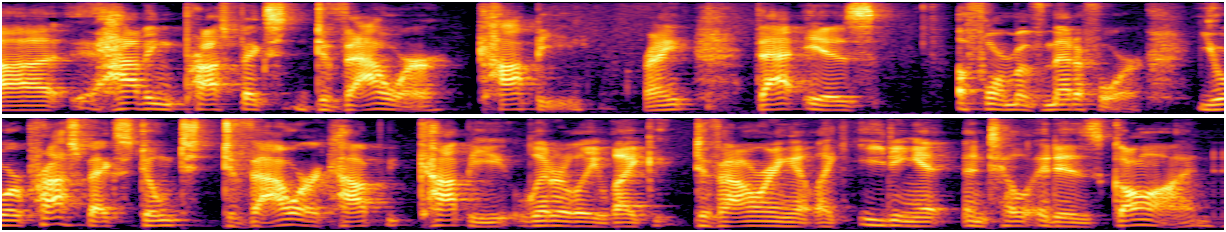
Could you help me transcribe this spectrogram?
uh, having prospects devour copy, right? That is a form of metaphor. Your prospects don't devour copy, copy, literally like devouring it, like eating it until it is gone.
